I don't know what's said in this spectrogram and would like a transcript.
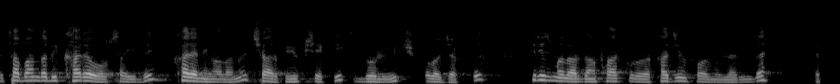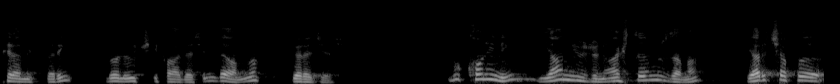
E, tabanda bir kare olsaydı karenin alanı çarpı yükseklik bölü 3 olacaktı. Prizmalardan farklı olarak hacim formüllerinde e, piramitlerin bölü 3 ifadesini devamlı göreceğiz. Bu koninin yan yüzünü açtığımız zaman yarıçapı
